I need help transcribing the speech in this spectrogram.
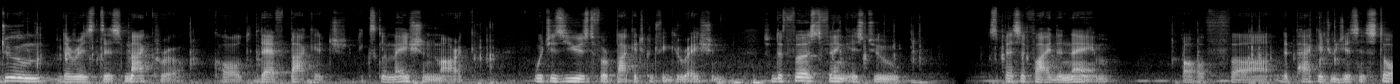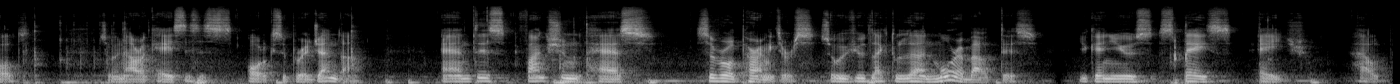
Doom there is this macro called def-package exclamation mark which is used for package configuration. So the first thing is to specify the name of uh, the package we just installed. So in our case, this is org superagenda. And this function has several parameters. So if you'd like to learn more about this, you can use space h help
